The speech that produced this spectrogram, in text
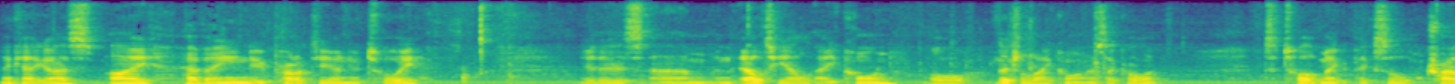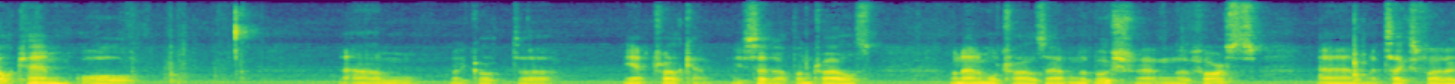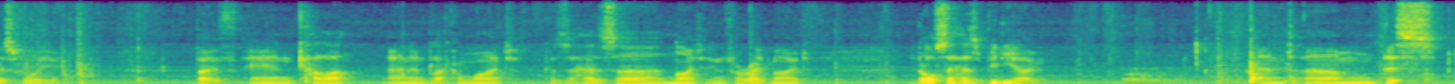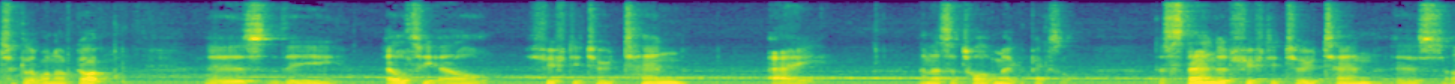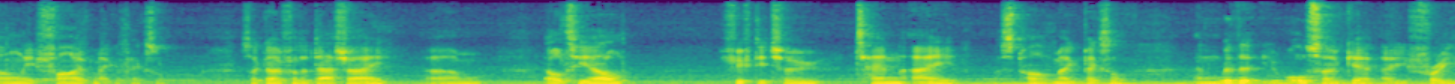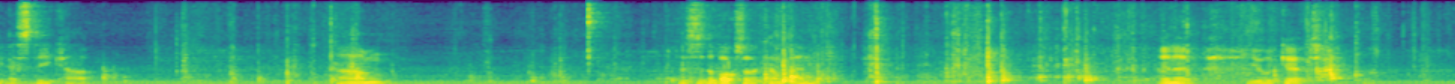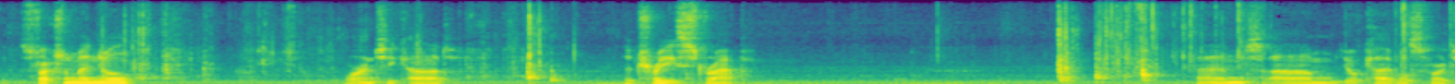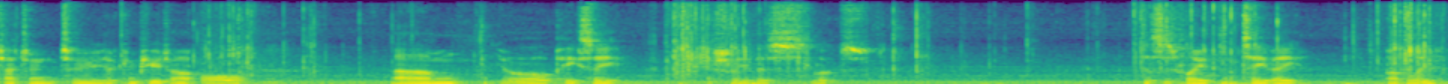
Okay guys, I have a new product here, a new toy. It is um, an LTL Acorn, or Little Acorn as they call it. It's a 12 megapixel trail cam, or um, what do you call it? Uh, yeah, trail cam. You set it up on trails, on animal trails out in the bush, out in the forests, and it takes photos for you, both in colour and in black and white because it has uh, night infrared mode. It also has video and um, this particular one I've got is the LTL 5210A and that's a 12 megapixel. The standard 5210 is only 5 megapixel. So go for the dash A, um, LTL 5210A, that's 12 megapixel and with it you also get a free SD card. Um, this is the box that it comes in. In it you'll get instruction manual, warranty card, the tree strap, and um, your cables for attaching to your computer or um, your PC. Actually, this looks. This is for your TV, I believe.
